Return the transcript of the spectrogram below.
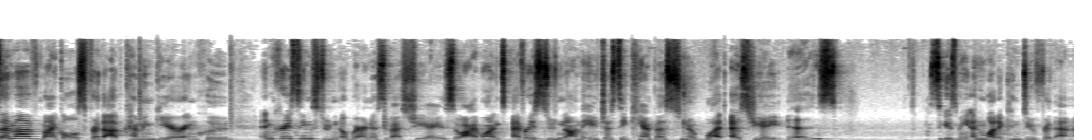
Some of my goals for the upcoming year include increasing student awareness of SGA. So I want every student on the HSC campus to know what SGA is, excuse me, and what it can do for them.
